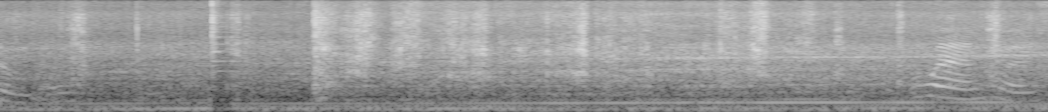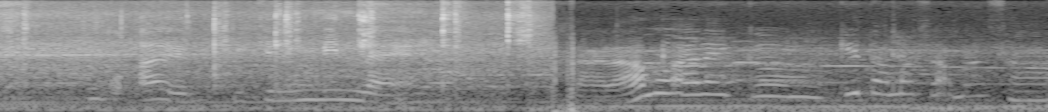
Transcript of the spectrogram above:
冷的。喂喂，你过来，你给你面来。Assalamualaikum, kita masak-masak.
